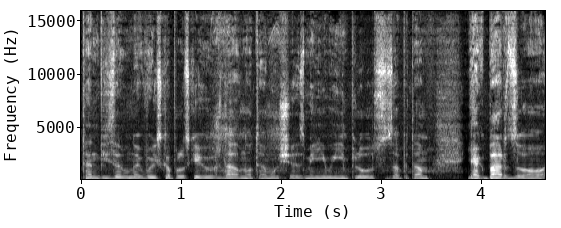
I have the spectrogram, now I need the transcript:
ten wizerunek Wojska Polskiego już dawno temu się zmienił. Implus. Zapytam, jak bardzo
